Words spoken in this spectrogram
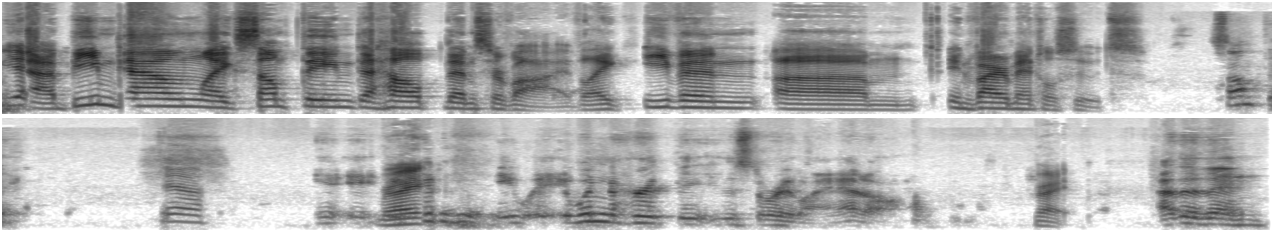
Yeah, beam down like something to help them survive, like even um, environmental suits. something. Yeah. It, it, Right. It, it, it wouldn't hurt the, the storyline at all. Right. Other than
